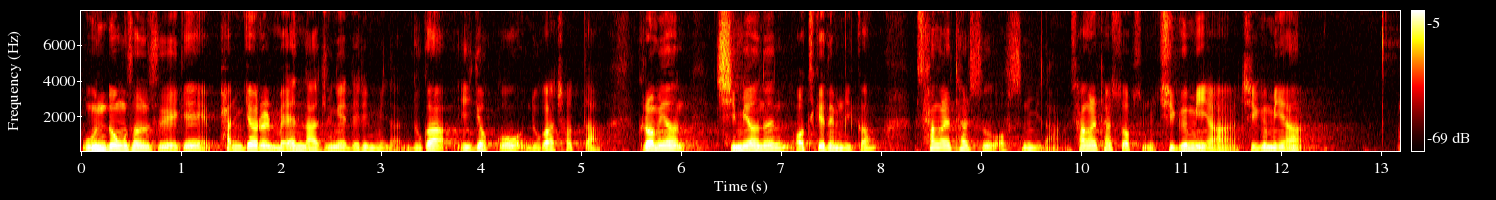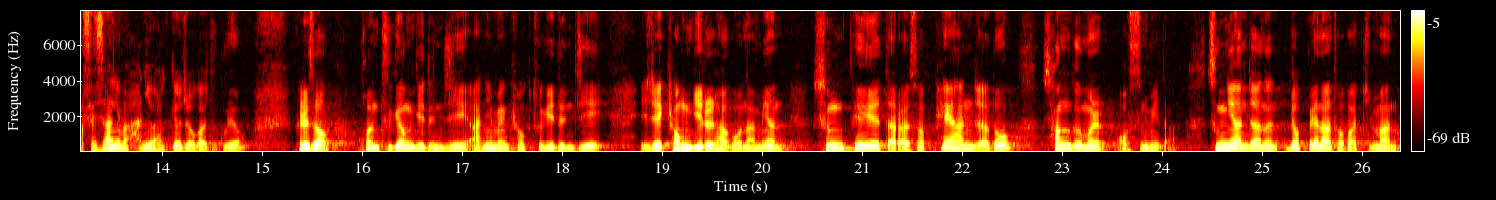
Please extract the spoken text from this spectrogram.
운동 선수에게 판결을 맨 나중에 내립니다. 누가 이겼고 누가 졌다. 그러면 지면은 어떻게 됩니까? 상을 탈 수 없습니다. 상을 탈 수 없습니다. 지금이야, 지금이야 세상이 많이 바뀌어져 가지고요. 그래서 권투 경기든지 아니면 격투기든지 이제 경기를 하고 나면 승패에 따라서 패한 자도 상금을 얻습니다. 승리한 자는 몇 배나 더 받지만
